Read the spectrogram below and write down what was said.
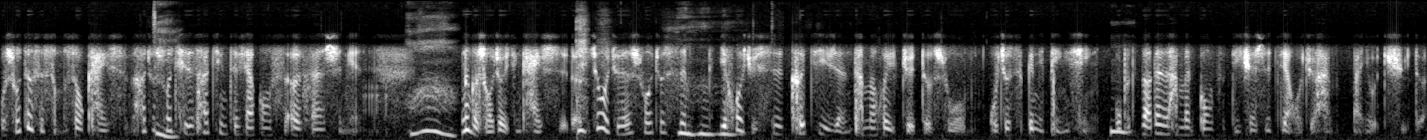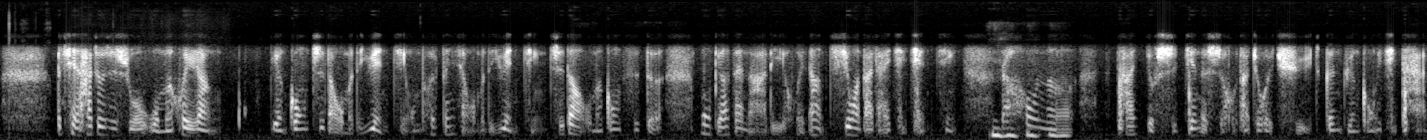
我说这是什么时候开始的？他就说其实他进这家公司二三十年，哇，那个时候就已经开始了。所以我觉得说就是也或许是科技人他们会觉得说我就是跟你平行，我不知道，但是他们公司的确是这样，我觉得还蛮有趣的。而且他就是说我们会让。员工知道我们的愿景，我们会分享我们的愿景，知道我们公司的目标在哪里，会让希望大家一起前进。然后呢，他有时间的时候，他就会去跟员工一起谈，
